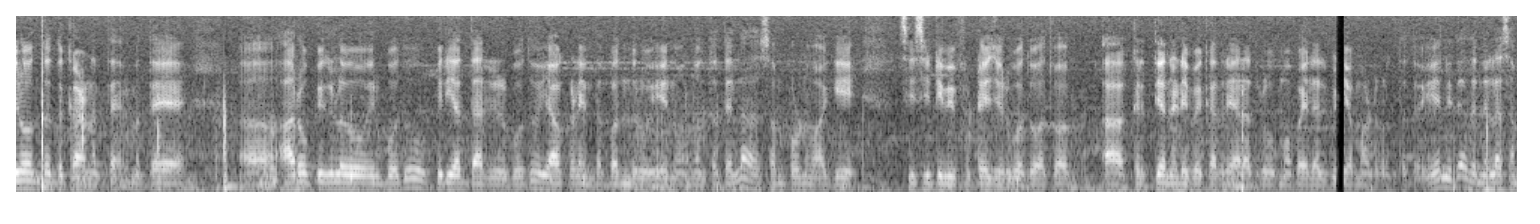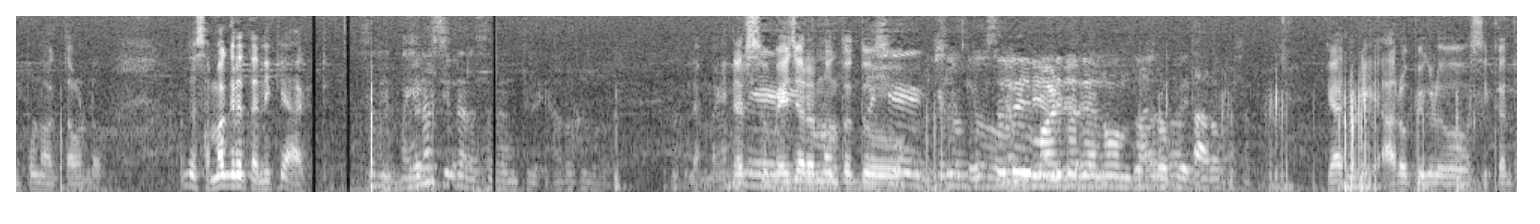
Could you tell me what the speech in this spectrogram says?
ಇರುವಂಥದ್ದು ಕಾಣುತ್ತೆ. ಮತ್ತು ಆರೋಪಿಗಳು ಇರ್ಬೋದು ಫಿರ್ಯಾದಿದಾರರು ಇರ್ಬೋದು ಯಾವ ಕಡೆಯಿಂದ ಬಂದರು ಏನು ಅನ್ನೋಂಥದ್ದೆಲ್ಲ ಸಂಪೂರ್ಣವಾಗಿ C C T V footage ಇರ್ಬೋದು ಅಥವಾ ಆ ಕೃತ್ಯ ನಡಿಬೇಕಾದ್ರೆ ಯಾರಾದರೂ ಮೊಬೈಲಲ್ಲಿ ವಿಡಿಯೋ ಮಾಡಿರುವಂಥದ್ದು ಏನಿದೆ ಅದನ್ನೆಲ್ಲ ಸಂಪೂರ್ಣವಾಗಿ ತಗೊಂಡು ಒಂದು ಸಮಗ್ರ ತನಿಖೆ ಆಗುತ್ತೆ. ಇಲ್ಲ ಮೈನರ್ಸ್ ಮೇಜರ್ ಅನ್ನುವಂಥದ್ದು ಈಗ ನೋಡಿ, ಆರೋಪಿಗಳು ಸಿಕ್ಕಂಥ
